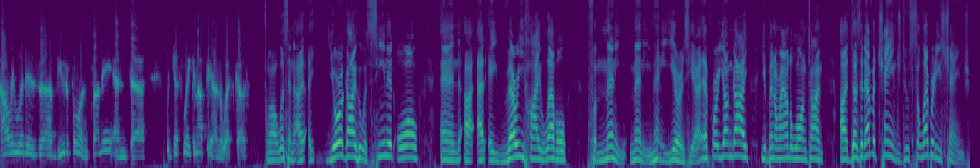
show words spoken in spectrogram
Hollywood is uh, beautiful and sunny, and uh, we're just waking up here on the West Coast. Well, listen, I, I, you're a guy who has seen it all, and uh, at a very high level for many, many, many years here. And for a young guy, you've been around a long time. Uh, does it ever change? Do celebrities change?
